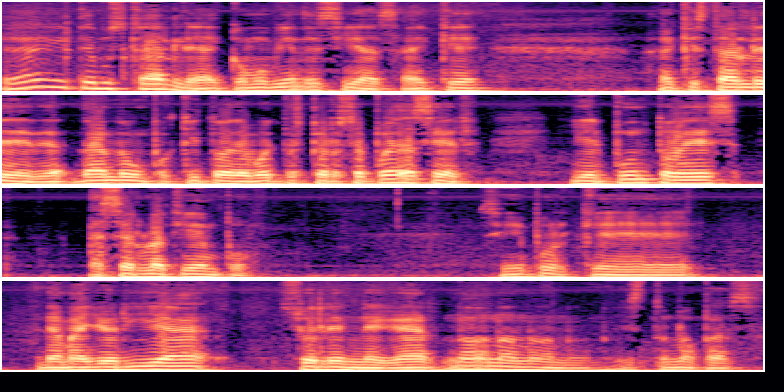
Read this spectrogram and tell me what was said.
Hay que buscarle, como bien decías, hay que hay que estarle dando un poquito de vueltas, pero se puede hacer y el punto es hacerlo a tiempo. Sí, porque la mayoría suelen negar, no, no, no, no, esto no pasa.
